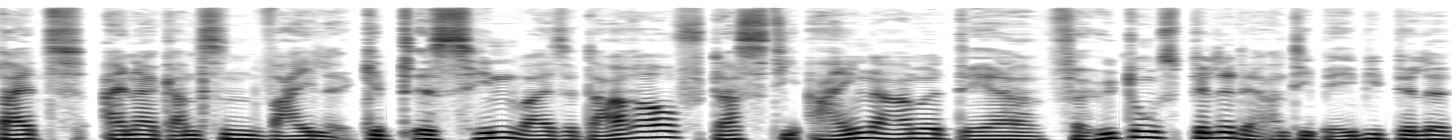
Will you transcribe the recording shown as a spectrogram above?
Seit einer ganzen Weile gibt es Hinweise darauf, dass die Einnahme der Verhütungspille, der Antibabypille,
